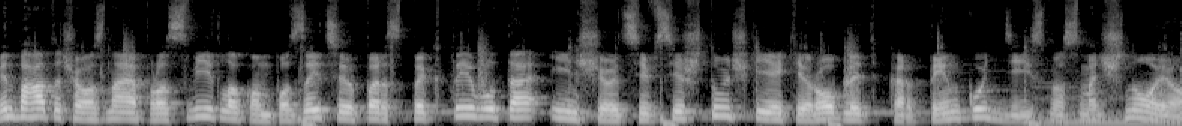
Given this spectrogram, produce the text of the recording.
Він багато чого знає про світло, композицію, перспективу та інші оці всі штучки, які роблять картинку дійсно смачною.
